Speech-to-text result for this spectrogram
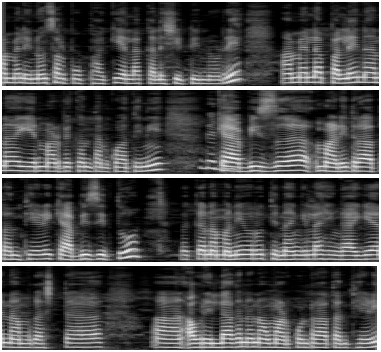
ಆಮೇಲೆ ಇನ್ನೊಂದು ಸ್ವಲ್ಪ ಉಪ್ಪು ಹಾಕಿ ಎಲ್ಲ ಕಲಿಸಿಟ್ಟಿನಿ ನೋಡ್ರಿ. ಆಮೇಲೆ ಪಲ್ಯ ನಾನು ಏನು ಮಾಡ್ಬೇಕಂತ ಅನ್ಕೋತೀನಿ. ಕ್ಯಾಬೀಸ್ ಮಾಡಿದ್ರ ಆತಂಥೇಳಿ ಕ್ಯಾಬೀಸ್ ಇತ್ತು. ಅದಕ್ಕೆ ನಮ್ಮ ಮನೆಯವರು ತಿನ್ನಂಗಿಲ್ಲ ಹಿಂಗಾಗಿ ನಮ್ಗೆ ಅಷ್ಟ ಅವ್ರಿಲ್ಲಾಗನ ನಾವು ಮಾಡ್ಕೊಂಡ್ರೆ ಆತಂಥೇಳಿ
